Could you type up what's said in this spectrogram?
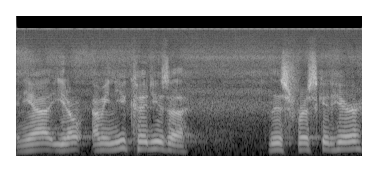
And yeah, you don't, I mean, you could use a loose frisket here,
